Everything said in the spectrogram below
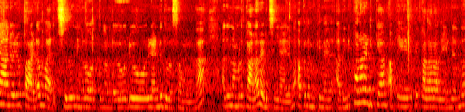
ഞാനൊരു പടം വരച്ചത് നിങ്ങൾ ഓർക്കുന്നുണ്ട്. ഒരു രണ്ട് ദിവസം മുമ്പ്. അത് നമ്മൾ കളർ അടിച്ചില്ലായിരുന്നു. അപ്പം നമുക്ക് അതിന് കളർ അടിക്കാം. അപ്പം ഏതൊക്കെ കളറാണ് വേണ്ടതെന്ന്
